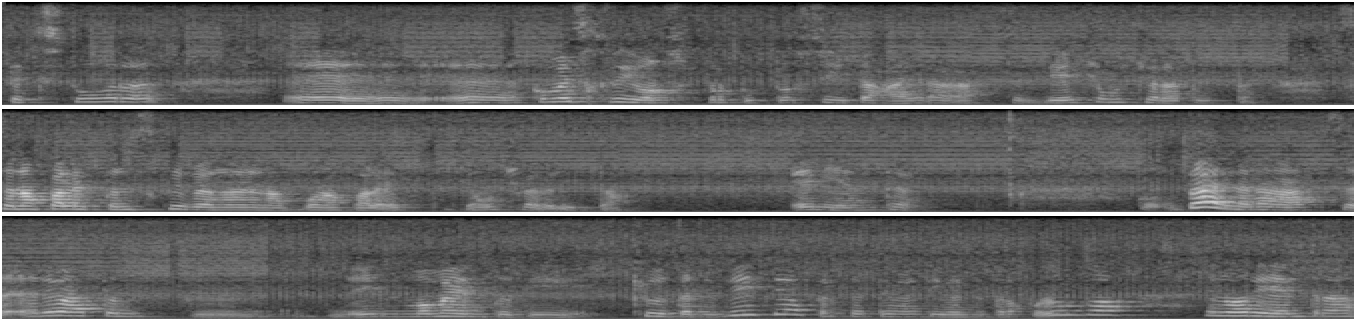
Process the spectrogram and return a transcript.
texture e, e come scrivono soprattutto, sì dai ragazzi, diciamocela tutta. Se una palette non scrive non è una buona palette, diciamoci la verità. E niente. Bene ragazze, è arrivato il momento di chiudere il video perché altrimenti diventa troppo lungo e non rientra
